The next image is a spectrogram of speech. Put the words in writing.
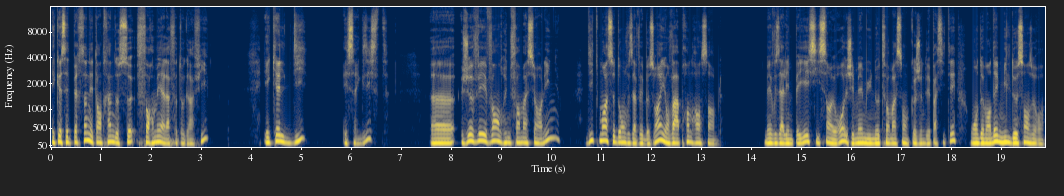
et que cette personne est en train de se former à la photographie, et qu'elle dit, et ça existe, euh, je vais vendre une formation en ligne, dites-moi ce dont vous avez besoin et on va apprendre ensemble. Mais vous allez me payer 600 euros. J'ai même une autre formation que je ne vais pas citer où on demandait 1200 euros.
